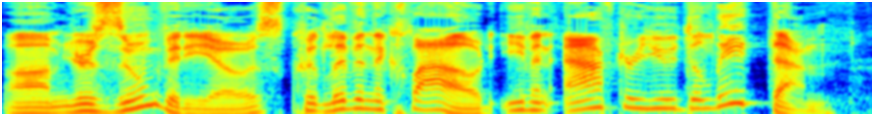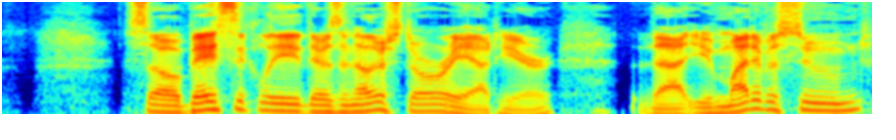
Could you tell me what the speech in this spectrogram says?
um, your Zoom videos could live in the cloud even after you delete them. So basically, there's another story out here that you might have assumed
